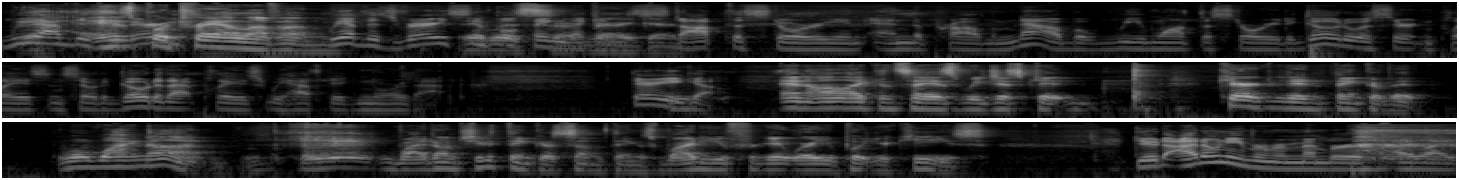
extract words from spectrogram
we have this Hmm. his very, portrayal of him. we have this very simple thing uh, that can stop the story and end the problem now, but we want the story to go to a certain place and so to go to that place we have to ignore that. There you go. and all I can say is we just get character didn't think of it. Well, why not? Why don't you think of some things? Why do you forget where you put your keys? Dude, I don't even remember if I like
